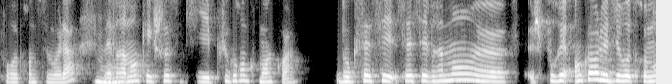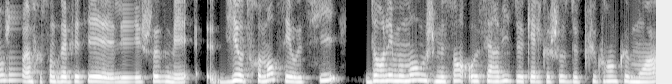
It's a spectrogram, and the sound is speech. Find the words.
pour reprendre ce mot-là, mais vraiment quelque chose qui est plus grand que moi, quoi. Donc ça c'est ça c'est vraiment euh, je pourrais encore le dire autrement j'ai l'impression de répéter les choses mais dit autrement c'est aussi dans les moments où je me sens au service de quelque chose de plus grand que moi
